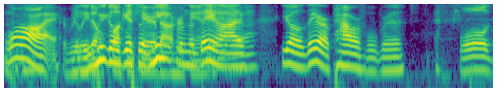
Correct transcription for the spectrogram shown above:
Why? I really If don't. we gonna fucking get some care heat about her from the fan Bay Yo, they are powerful, bruh. Well,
